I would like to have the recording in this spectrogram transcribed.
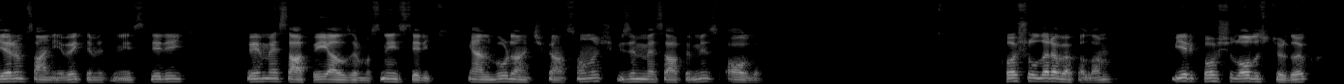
yarım saniye beklemesini istedik. Ve mesafeyi yazdırmasını istedik. Yani buradan çıkan sonuç bizim mesafemiz oldu. Koşullara bakalım. Bir koşul oluşturduk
